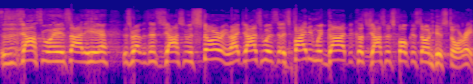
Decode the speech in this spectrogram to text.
this is Joshua inside of here. This represents Joshua's story, right? Joshua is, is fighting with God because Joshua's focused on his story.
